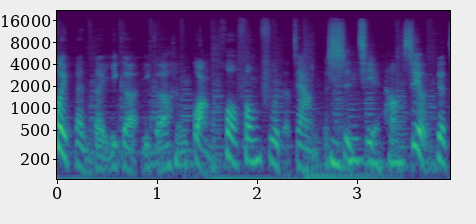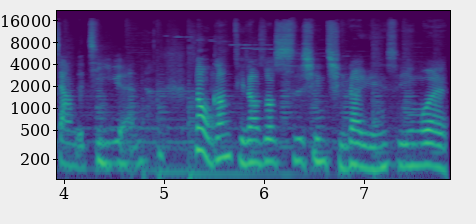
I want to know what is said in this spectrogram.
绘本的一个一个很广阔丰富的这样的世界，哈、嗯，是有一个这样的机缘、嗯。那我刚刚提到说私心期待原因是因为，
